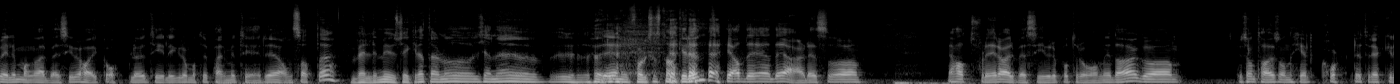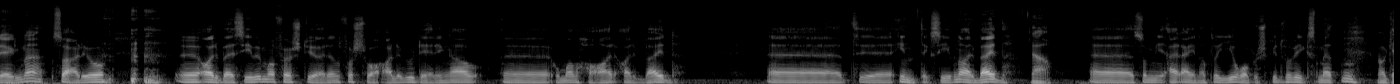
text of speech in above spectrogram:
veldig mange arbeidsgivere har ikke opplevd tidligere å måtte permittere ansatte. Veldig mye usikkerhet der nå, kjenner jeg. Hører Det- folk som snakker rundt. ja, det, det er det. Så jeg har hatt flere arbeidsgivere på tråden i dag. og Hvis man tar sånne helt korte trekk reglene, så er det jo eh, Arbeidsgiver må først gjøre en forsvarlig vurdering av eh, om man har arbeid. Eh, til inntektsgivende arbeid. Ja. Eh, som er egnet til å gi overskudd for virksomheten. Ok,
